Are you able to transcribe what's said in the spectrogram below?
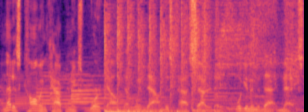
and that is Colin Kaepernick's workout that went down this past Saturday. We'll get into that next.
